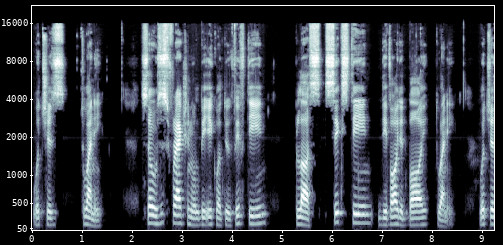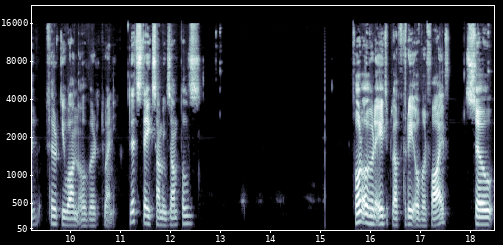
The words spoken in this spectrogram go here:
which is 20 so this fraction will be equal to 15 plus 16 divided by 20 which is 31 over 20 let's take some examples. 4 over 8 plus 3 over 5 so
